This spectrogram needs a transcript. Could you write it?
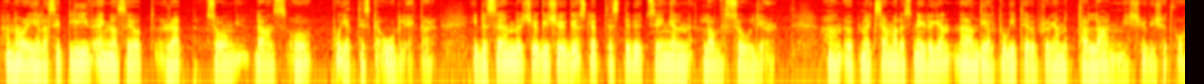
Han har i hela sitt liv ägnat sig åt rap, sång, dans och poetiska ordlekar. I december 2020 släpptes debutsingeln Love Soldier. Han uppmärksammades nyligen när han deltog i tv-programmet Talang 2022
